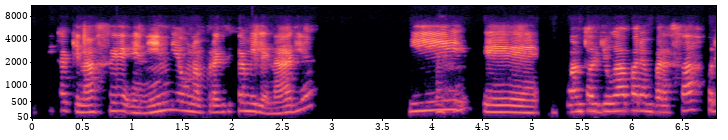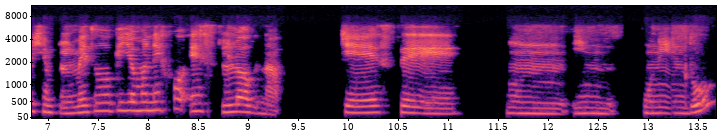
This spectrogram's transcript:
práctica que nace en India, una práctica milenaria. Y eh, en cuanto al yoga para embarazadas, por ejemplo, el método que yo manejo es Logna, que es un, un hindú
